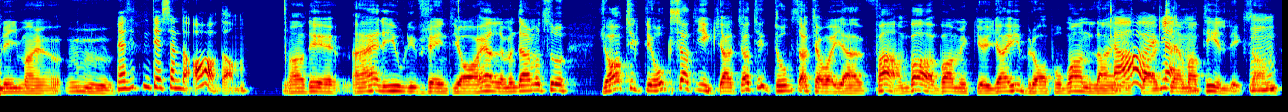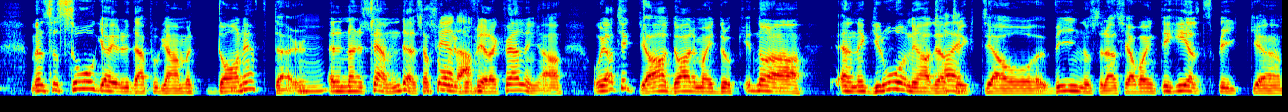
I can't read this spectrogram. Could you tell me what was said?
blir man ju... Uh. Men jag tyckte inte jag kände av dem. Ja, det, nej, det gjorde i och för sig inte jag heller. Men däremot så, jag tyckte också att, gick, att, jag tyckte också att jag var jävligt, fan vad, vad mycket, jag är ju bra på one-liners, Ja, bara klämma till liksom. Men så såg jag ju det där programmet dagen efter, eller när det sändes. Jag såg det på fredagskvällen ja. Och jag tyckte, ja, då hade man ju druckit några, en Negroni hade jag Oj. tyckt ja, och vin och sådär. Så jag var inte helt spik... Eh,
